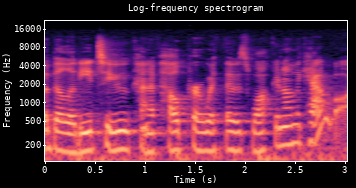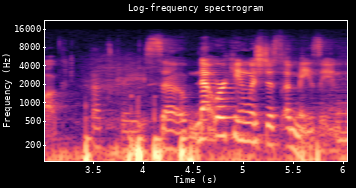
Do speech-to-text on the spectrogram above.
ability to kind of help her with those walking on the catwalk that's great so networking was just amazing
